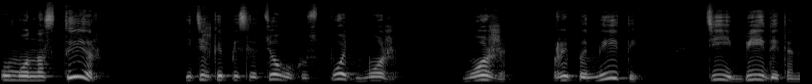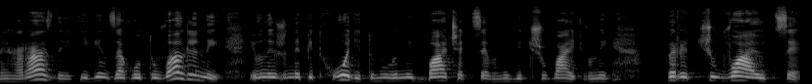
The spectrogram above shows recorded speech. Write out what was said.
у монастир. І тільки після цього Господь може, може припинити ті біди та негаразди, які він заготував для них, і вони вже не підходять, тому вони бачать це, вони відчувають, вони перечувають це,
